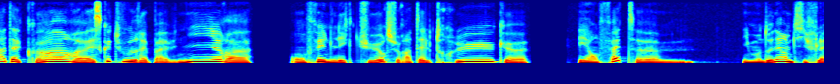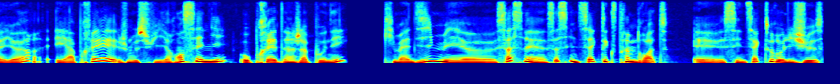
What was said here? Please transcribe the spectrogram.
Ah d'accord, est-ce que tu voudrais pas venir On fait une lecture sur un tel truc. Et en fait, euh, ils m'ont donné un petit flyer et après, je me suis renseignée auprès d'un japonais qui m'a dit Mais euh, ça, ça, c'est une secte extrême droite. Et c'est une secte religieuse.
